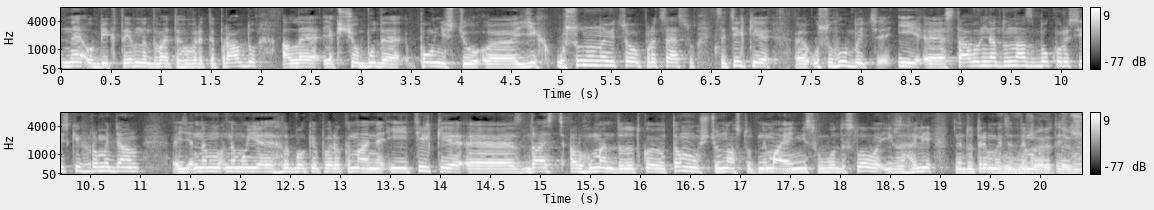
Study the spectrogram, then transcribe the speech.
не об'єктивне. Давайте говорити правду. Але якщо буде повністю е, їх усунено від цього процесу, це тільки е, усугубить і ставлення до нас з боку російських громадян, на, моє глибоке переконання, і тільки дасть аргумент додатковий в тому, що в нас тут немає ні свободи слова і взагалі не дотримується Ви вважаєте, демократичної.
